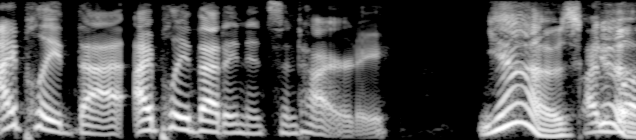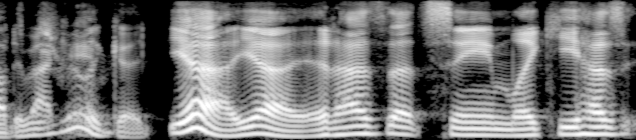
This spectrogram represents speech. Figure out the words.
I played that. I played that in its entirety. yeah, it was good. It was really game. good. Yeah, yeah. It has that same like he has.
